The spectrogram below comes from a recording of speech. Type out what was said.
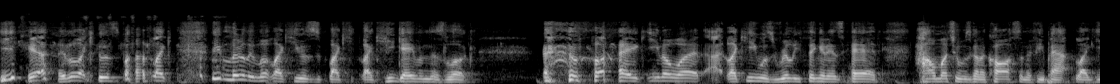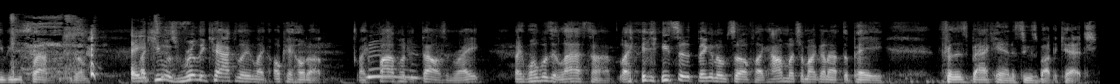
yeah, it looked like he was like he literally looked like he was like like he gave him this look. like you know what? I, like he was really thinking in his head how much it was going to cost him if he like if he slapped him. like he was really calculating. Like okay, hold up, like five hundred thousand, right? Like what was it last time? Like he started thinking to himself, like how much am I going to have to pay for this backhand this dude's about to catch?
